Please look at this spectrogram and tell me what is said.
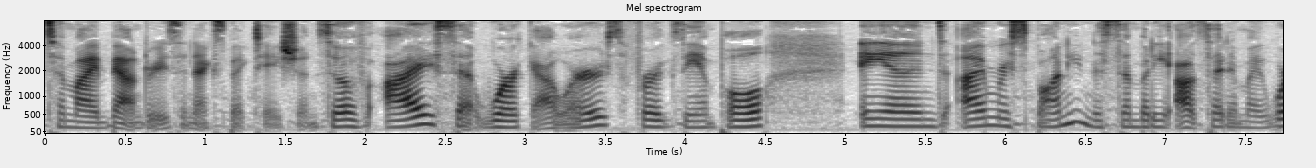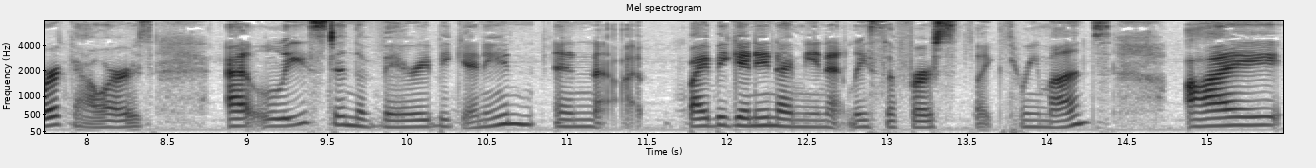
to my boundaries and expectations. So if I set work hours, for example, and I'm responding to somebody outside of my work hours, at least in the very beginning, and by beginning, I mean at least the first like three months, I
